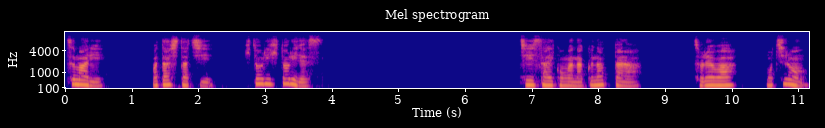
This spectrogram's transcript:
つまり、私たち一人一人です。小さい子が亡くなったら、それはもちろん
